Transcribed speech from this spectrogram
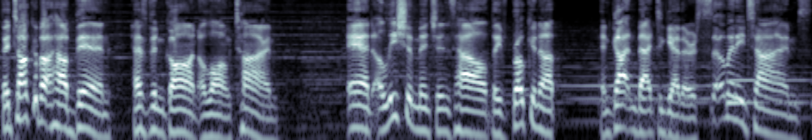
They talk about how Ben has been gone a long time, and Alicia mentions how they've broken up and gotten back together so many times.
